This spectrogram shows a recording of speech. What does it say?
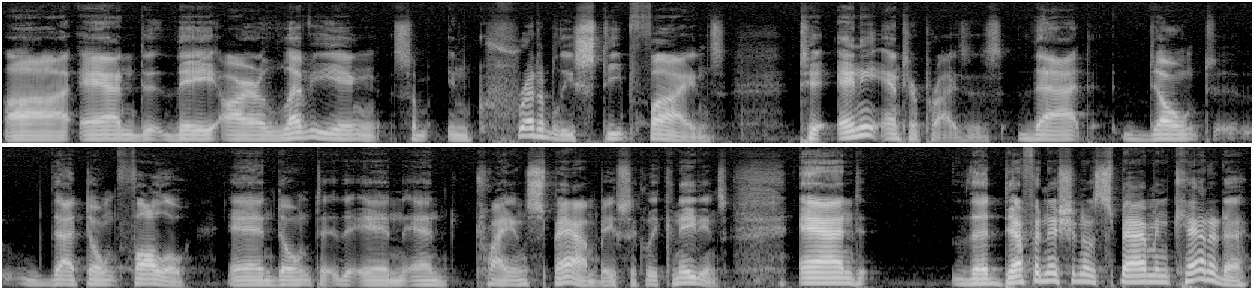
Uh, and they are levying some incredibly steep fines to any enterprises that don't that don't follow and don't and and try and spam basically Canadians. And the definition of spam in Canada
